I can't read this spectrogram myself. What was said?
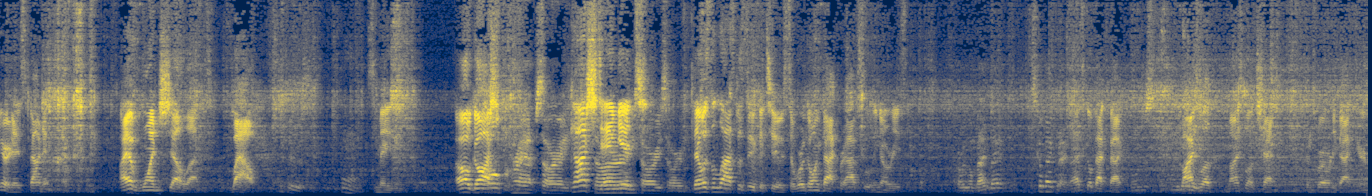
Here it is. Found it. I have one shell left. Wow. It's amazing. Oh gosh. Oh crap! Sorry. Gosh sorry, dang it. Sorry, sorry. That was the last bazooka too, so we're going back for absolutely no reason. Are we going back back? Let's go back back. Let's go back back. We'll just Might as well, might as well check since we're already back here.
